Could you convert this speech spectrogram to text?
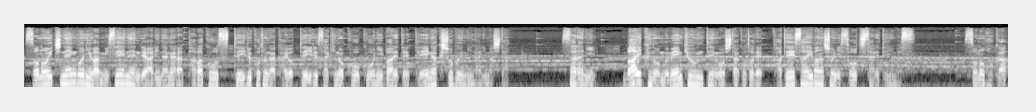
その1年後には未成年でありながらタバコを吸っていることが通っている先の高校にバレて定額処分になりましたさらにバイクの無免許運転をしたことで家庭裁判所に送致されています。その他、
